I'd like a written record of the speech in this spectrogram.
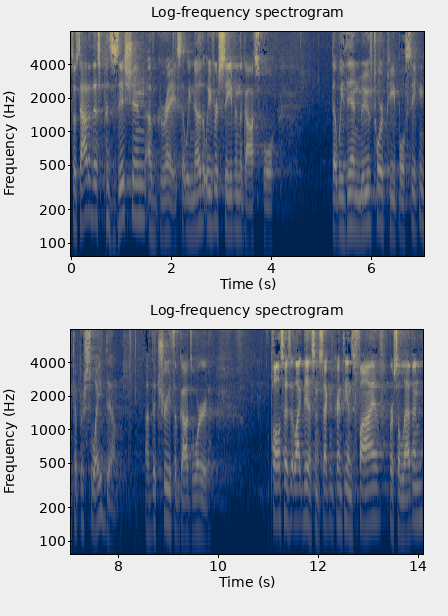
So it's out of this position of grace that we know that we've received in the gospel that we then move toward people seeking to persuade them of the truth of God's word. Paul says it like this in 2 Corinthians 5, verse 11.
